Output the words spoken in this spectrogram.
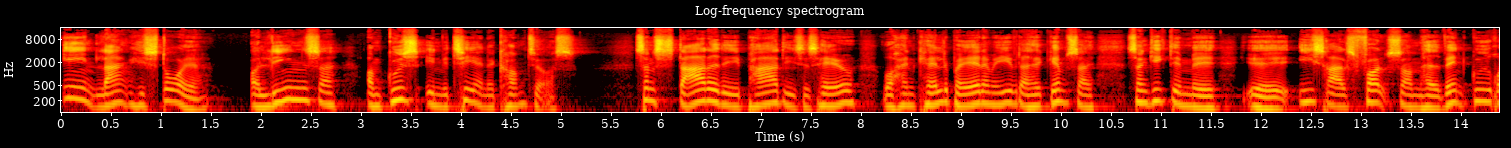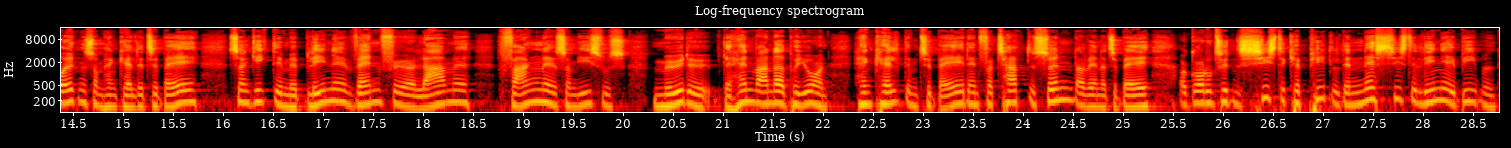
en lang historie og lignelser om Guds inviterende kom til os. Sådan startede det i paradisets have, hvor han kaldte på Adam og Eva, der havde gemt sig. Sådan gik det med øh, Israels folk, som havde vendt Gud ryggen, som han kaldte tilbage. Sådan gik det med blinde, vandfører, lamme, fangne, som Jesus mødte, da han vandrede på jorden. Han kaldte dem tilbage. Den fortabte søn, der vender tilbage. Og går du til den sidste kapitel, den næst sidste linje i Bibelen,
